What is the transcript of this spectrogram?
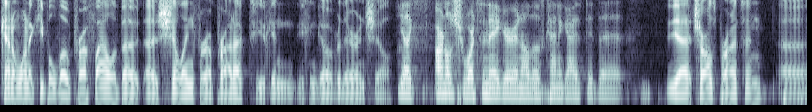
kind of want to keep a low profile about uh, shilling for a product, you can you can go over there and shill. Yeah, like Arnold Schwarzenegger and all those kind of guys did that. Yeah, Charles Bronson. Uh,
